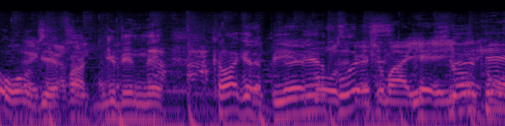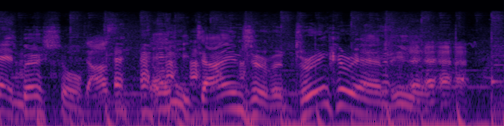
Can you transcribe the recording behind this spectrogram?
All of you, fucking get in there. Can I get a beer now, Dirtball please? special, mate. Yeah, you can. special. Doesn't. Any danger of a drink around here?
